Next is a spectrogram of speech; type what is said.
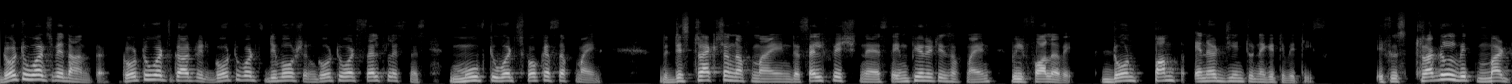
Go towards Vedanta, go towards God will, go towards devotion, go towards selflessness, move towards focus of mind. The distraction of mind, the selfishness, the impurities of mind will fall away. Don't pump energy into negativities. If you struggle with mud,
